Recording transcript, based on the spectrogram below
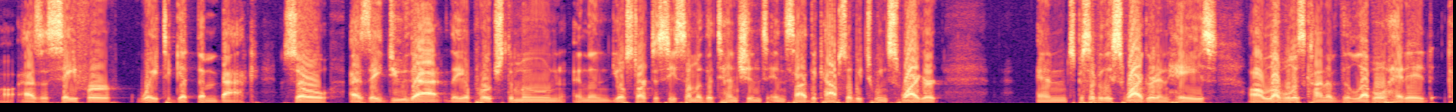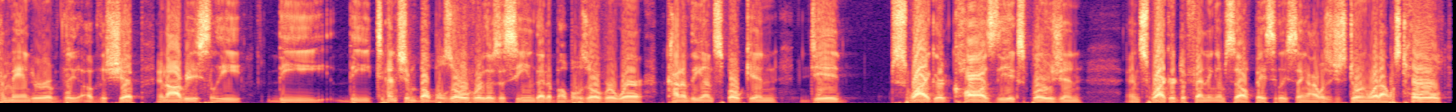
uh, as a safer way to get them back. So as they do that, they approach the moon, and then you'll start to see some of the tensions inside the capsule between Swigert and specifically Swigert and Haise. Uh, Lovell is kind of the level-headed commander of the of the ship, and obviously the the tension bubbles over. There's a scene that it bubbles over where kind of the unspoken did Swigert cause the explosion, and Swigert defending himself, basically saying I was just doing what I was told.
